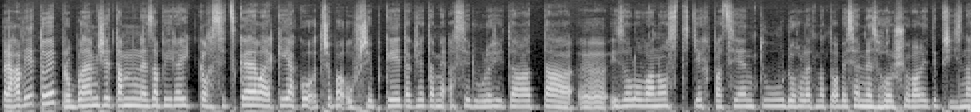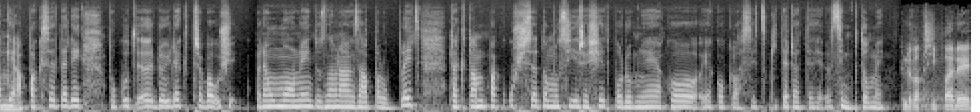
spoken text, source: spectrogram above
Právě to je problém, že tam nezabírají klasické léky jako třeba u chřipky, takže tam je asi důležitá ta uh, izolovanost těch pacientů, dohled na to, aby se nezhoršovaly ty příznaky hmm. a pak se tedy, pokud uh, dojde k třeba už k pneumonii, to znamená k zápalu plic, tak tam pak už se to musí řešit podobně jako, jako klasický teda ty symptomy. Dva případy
